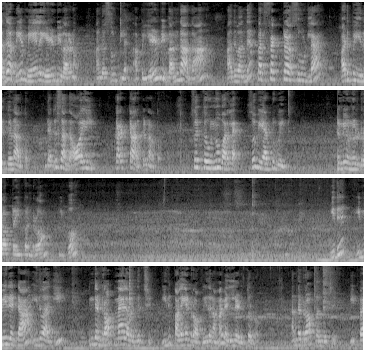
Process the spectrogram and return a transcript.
அது அப்படியே மேலே எழும்பி வரணும். அந்த சூட்டில் அப்போ எழும்பி வந்தாதான் அது வந்து பர்ஃபெக்டாக சூடில் அடுப்பு இருக்குன்னு அர்த்தம். தட் இஸ் அந்த ஆயில் கரெக்டாக இருக்குன்னு அர்த்தம். ஸோ இப்போ இன்னும் வரல. So we have to wait திரும்பி இன்னொரு ட்ராப் ட்ரை பண்ணுறோம் இப்போ இது இமீடியட்டாக இதுவாகி இந்த ட்ராப் மேலே வந்துருச்சு. இது பழைய ட்ராப் இதை நம்ம வெளில எடுத்துடுறோம். அந்த ட்ராப் வந்துச்சு. இப்போ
